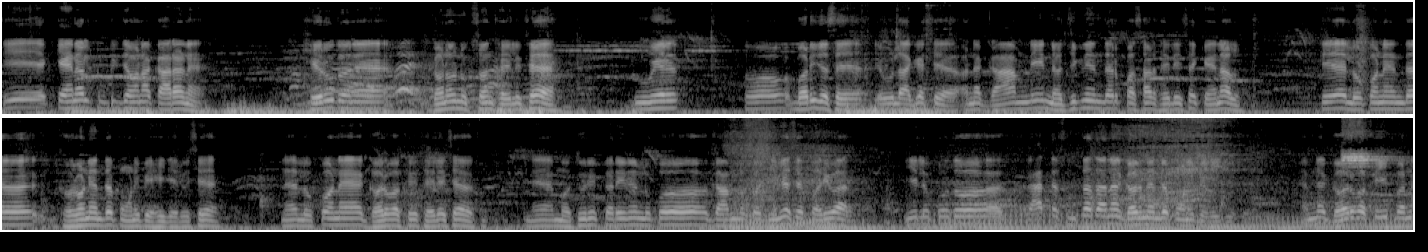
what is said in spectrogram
તે કેનાલ તૂટી જવાના કારણે ખેડૂતોને ઘણું નુકસાન થયેલું છે. તુવેર તો બળી જશે એવું લાગે છે અને ગામની નજીકની અંદર પસાર થયેલી છે કેનાલ. તે લોકોને અંદર ઘરોની અંદર પાણી પહેરી ગયેલું છે ને લોકોને ઘર વખરી થયેલી છે ને મજૂરી કરીને લોકો ગામ લોકો જીવે છે, પરિવાર. એ લોકો તો રાતે સૂતા હતા અને ઘરની અંદર પાણી પહેરી ગયું છે. એમને ઘર વખી પણ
